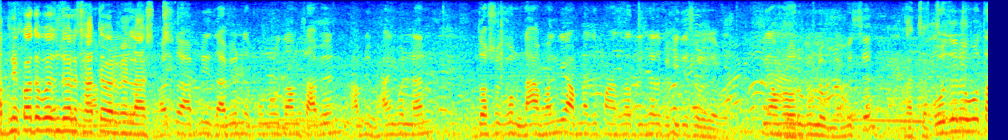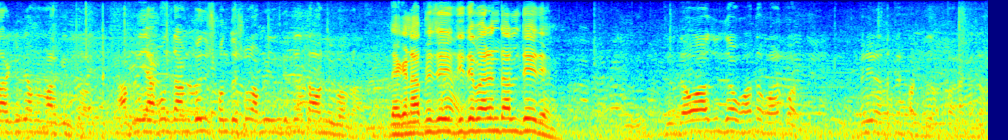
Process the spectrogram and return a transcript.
আপনি কত পর্যন্ত হলে ছাড়তে পারবেন লাস্ট হয়তো আপনি যাবেন না পনেরো দাম চাবেন আপনি ভাঙবেন নেন দশ রকম না ভাঙে আপনাকে পাঁচ হাজার তিন হাজার বেশি দিয়ে চলে যাবে। কিন্তু আমরা ওরকম লোক না বুঝছেন? আচ্ছা ওজনের উপর টার্গেটে আমরা মাল কিনতে হয় আপনি এখন দাম করে সন্ধ্যের সময় আপনি দিতেন তাও নিব আমরা। দেখেন আপনি যদি দিতে পারেন তাহলে দিয়ে দেন। দেওয়া যদি দেওয়া কথা হওয়ার পর বেশি না টাকা দাও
